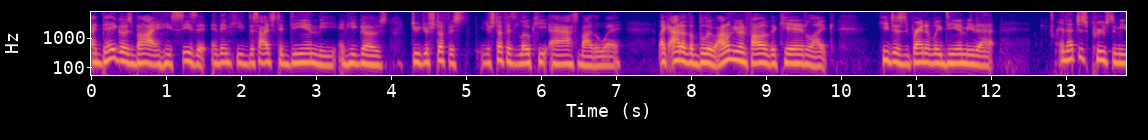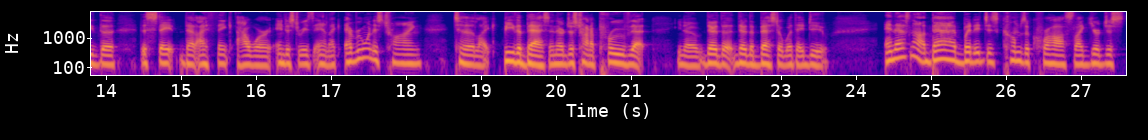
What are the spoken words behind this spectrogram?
a day goes by and he sees it and then he decides to DM me and he goes, "Dude, your stuff is your stuff is low key ass by the way." Like out of the blue. I don't even follow the kid like he just randomly DM me that. And that just proves to me the the state that I think our industry is in. Like everyone is trying to like be the best and they're just trying to prove that, you know, they're the they're the best at what they do. And that's not bad, but it just comes across like you're just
